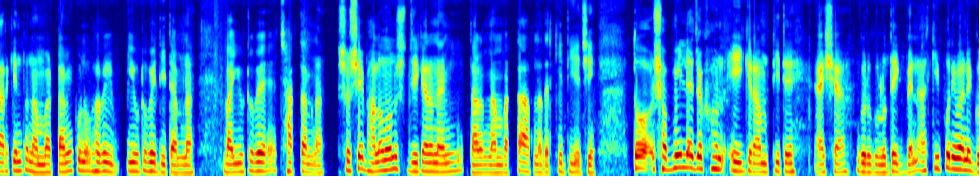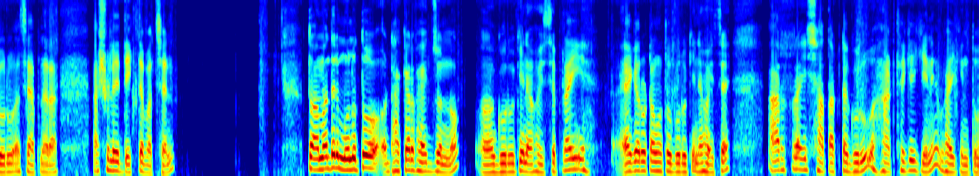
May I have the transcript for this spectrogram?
তার কিন্তু নাম্বারটা আমি কোনোভাবেই ইউটিউবে দিতাম না বা ইউটিউবে ছাড়তাম না। সো সে ভালো মানুষ, যে কারণে আমি তার নাম্বারটা আপনাদেরকে দিয়েছি। তো সব মিলে যখন এই গ্রামটিতে আয়সা গরুগুলো দেখবেন, আর কি পরিমাণে গরু আছে আপনারা আসলে দেখতে পাচ্ছেন। তো আমাদের মূলত ঢাকার ভাইয়ের জন্য গরু কেনা হয়েছে প্রায় এগারোটা মতো গরু কেনা হয়েছে। আর প্রায় সাত আটটা গরু হাট থেকে কিনে ভাই কিন্তু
